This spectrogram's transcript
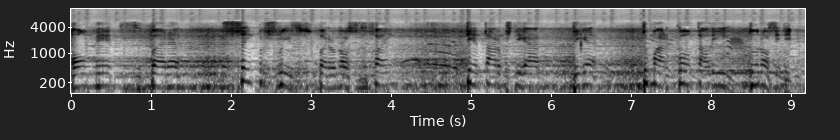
ao método para, sem prejuízo para o nosso refém, tentarmos, diga, diga, tomar conta ali do nosso indivíduo.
